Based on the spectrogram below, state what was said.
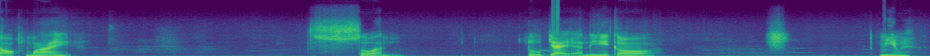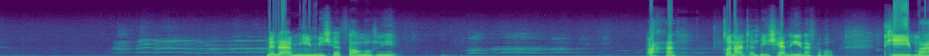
ดอกไม้ ส่วน รูปใหญ่อันนี้ก็ มีไหม ไม่น่ามีมีแค่สองรูปนี้อะฮะก็น่าจะมีแค่นี้นะครับผมที่มา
